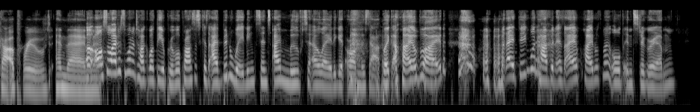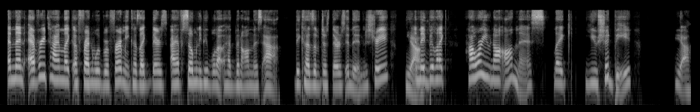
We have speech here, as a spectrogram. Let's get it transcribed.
got approved, and then Uh, also, I just want to talk about the approval process because I've been waiting since I moved to LA to get on this app. Like, I applied, but I think what happened is I applied with my old Instagram, and then every time like a friend would refer me because like there's I have so many people that have been on this app because of just there's in the industry, yeah, and they'd be like, "How are you not on this? Like, you should be." yeah,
